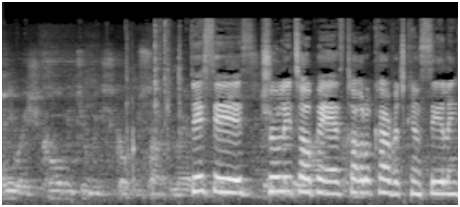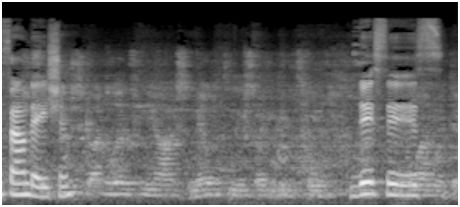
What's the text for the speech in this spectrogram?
Anyway, she called me two weeks ago from South America. This is Truly Topaz Total Coverage Concealing Foundation. just got a letter from the Ox and mailed it to me so I can give it to you. This is Along with that,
